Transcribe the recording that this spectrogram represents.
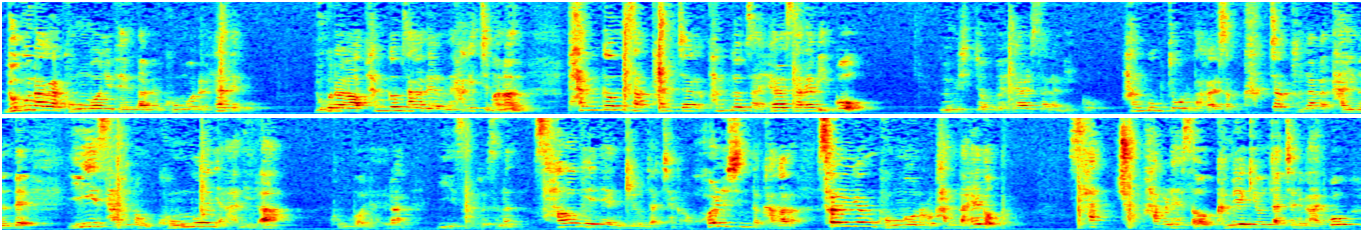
누구나가 공무원이 된다면 공무원을 해야 되고 누구나가 판검사가 되면 하겠지만 은 판검사 판자 판검사 해야 할 사람이 있고 음식점도 해야 할 사람이 있고 항공 쪽으로 나가서 각자 분야가 다 있는데 이 사주는 공무원이 아니라 공무원이 아니라 이 사주에서는 사업에 대한 기운 자체가 훨씬 더 강하다. 설령 공무원으로 간다 해도 사축합을 해서 금의 기운 자체를 가지고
